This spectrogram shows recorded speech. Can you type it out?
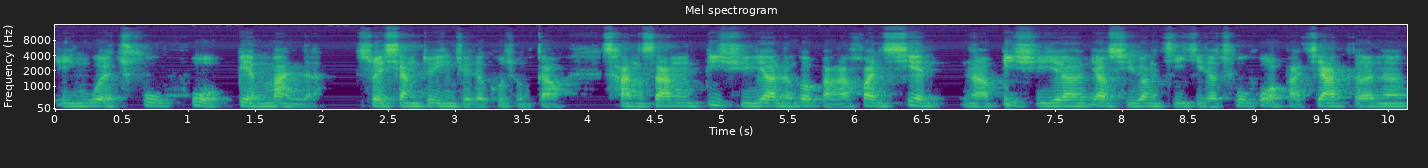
因为出货变慢了，所以相对应觉得库存高。厂商必须要能够把它换线，那必须要要希望积极的出货，把价格呢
